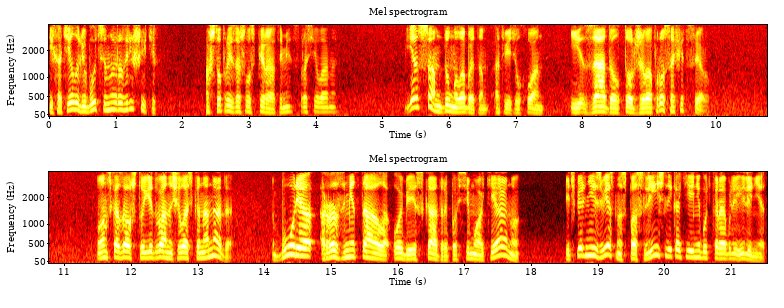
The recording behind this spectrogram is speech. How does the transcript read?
и хотела любой ценой разрешить их. «А что произошло с пиратами?» — спросила она. «Я сам думал об этом», — ответил Хуан, и задал тот же вопрос офицеру. Он сказал, что едва началась канонада, буря разметала обе эскадры по всему океану, и теперь неизвестно, спаслись ли какие-нибудь корабли или нет.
